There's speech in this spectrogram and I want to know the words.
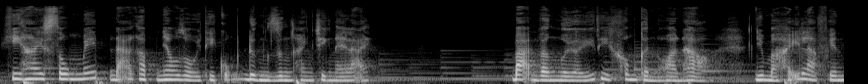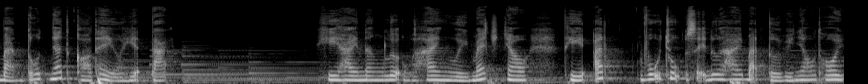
khi hai soulmate đã gặp nhau rồi thì cũng đừng dừng hành trình này lại bạn và người ấy thì không cần hoàn hảo, nhưng mà hãy là phiên bản tốt nhất có thể ở hiện tại. Khi hai năng lượng và hai người match nhau, thì ắt, vũ trụ sẽ đưa hai bạn tới với nhau thôi.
